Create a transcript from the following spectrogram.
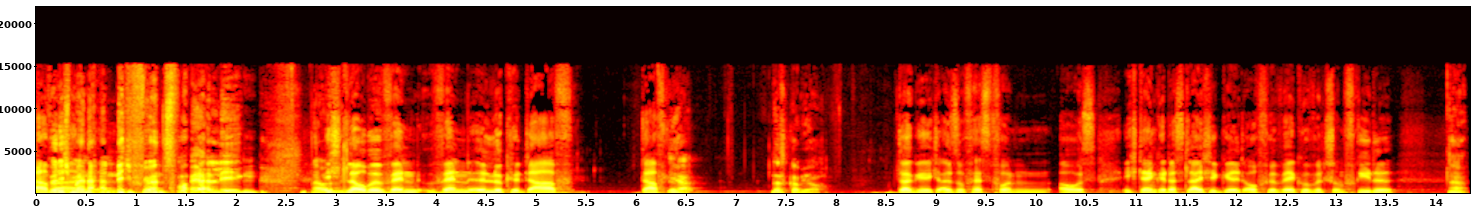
aber, Würde ich meine Hand nicht für ins Feuer legen. Aber ich glaube, wenn, wenn äh, Lücke darf, darf Lücke. Ja, das glaube ich auch. Da gehe ich also fest von aus. Ich denke, das gleiche gilt auch für Velkovic und Friedel. Ja.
